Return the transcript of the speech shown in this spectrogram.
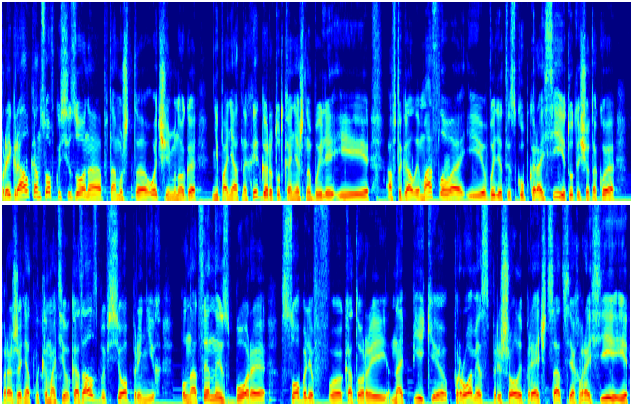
проиграл концовку сезона, потому что очень много непонятных игр. Тут, конечно, были и автогалы Маслова, и вылет из Кубка России, и тут еще такое поражение от Локомотива. Казалось бы, все при них. Полноценные сборы. Соболев, который на пике. Промис пришел и прячется от всех в России и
